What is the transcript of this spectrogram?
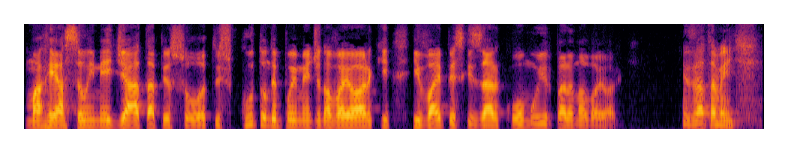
uma reação imediata à pessoa. Tu escuta um depoimento de Nova York e vai pesquisar como ir para Nova York. Exatamente.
